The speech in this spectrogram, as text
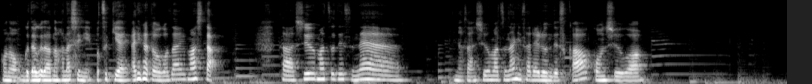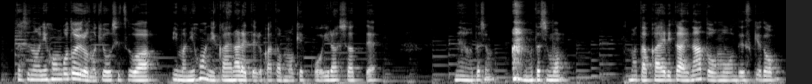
このグダグダの話にお付き合いありがとうございました。さあ、週末ですね。皆さん、週末何されるんですか？今週は。私の日本語トイロの教室は、今日本に帰られてる方も結構いらっしゃって、ね、私も、私もまた帰りたいなと思うんですけど、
